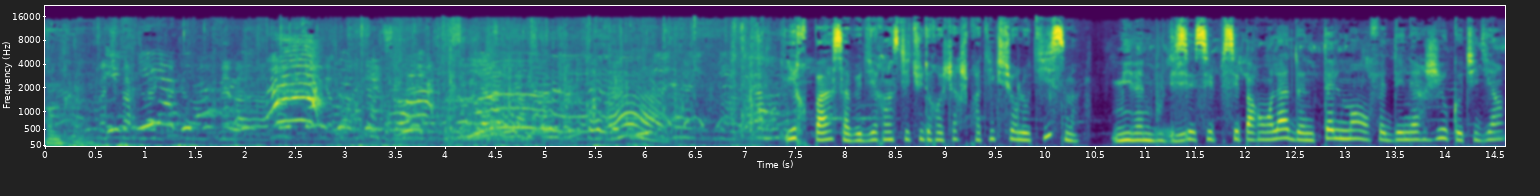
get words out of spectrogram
Donc, IRPA, ça veut dire Institut de recherche pratique sur l'autisme. Mylène Ces, Boudier. ces- ces parents-là donnent tellement en fait d'énergie au quotidien.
